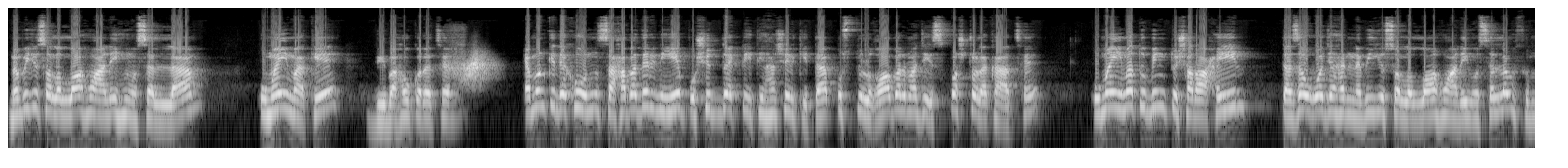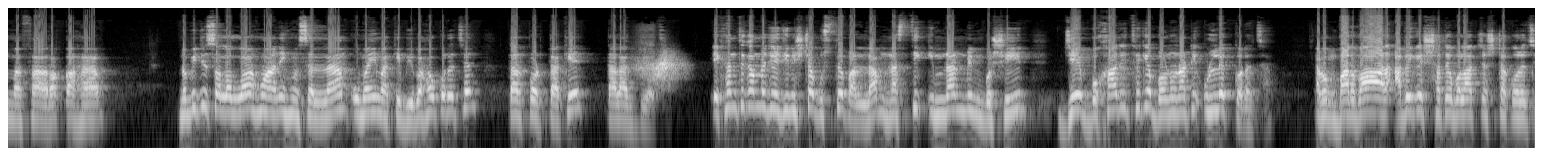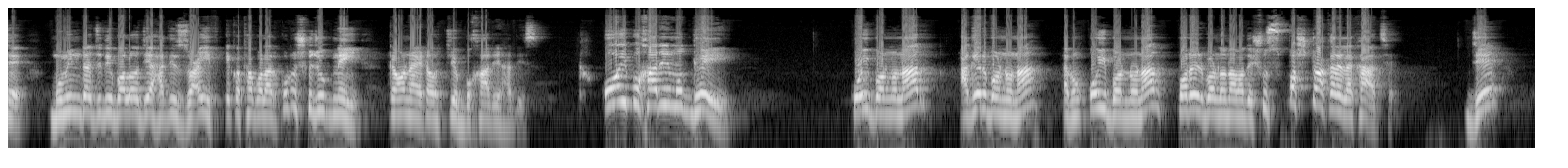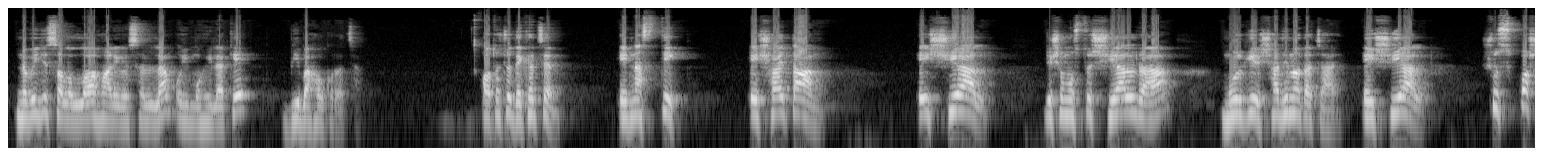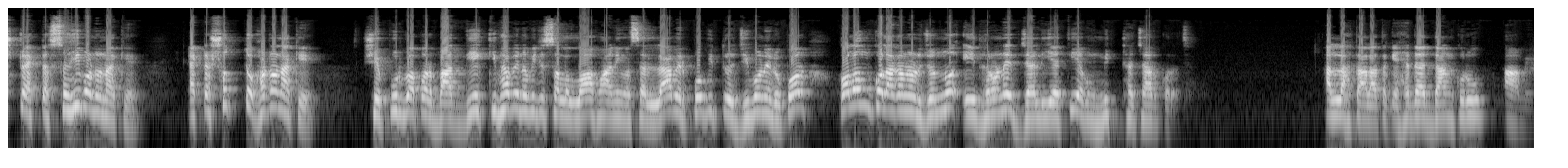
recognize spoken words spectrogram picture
নবীজি সাল্লাহ আলহি ওসাল্লাম উমাইমাকে বিবাহ করেছেন। এমনকি দেখুন, সাহাবাদের নিয়ে প্রসিদ্ধ একটি ইতিহাসের কিতাব, উস্তুল গবার মাঝে স্পষ্ট লেখা আছে, উমাইমাতু বিনতু সারাহিল তাজাওয়াজাহান নবী সাল্লাহ আলী ওসাল্লাম সুম্মা ফারাকাহা। নবীজি সাল্লাহ আলী ওসাল্লাম উমাইমাকে বিবাহ করেছেন, তারপর তাকে তালাক দিয়েছে এখান থেকে আমরা যে জিনিসটা বুঝতে পারলাম, নাস্তিক ইমরান বিন বশির যে বোখারি থেকে বর্ণনাটি উল্লেখ করেছে এবং বারবার আবেগের সাথে বলার চেষ্টা করেছে। মুমিনরা যদি বলো যে হাদিস জয়ীফ এ কথা বলার কোনো সুযোগ নেই, কেননা এটা হচ্ছে বুখারির হাদিস। ওই বুখারির মধ্যেই ওই বর্ণনার আগের বর্ণনা এবং ওই বর্ণনার পরের বর্ণনা আমাদের সুস্পষ্ট আকারে লেখা আছে যে নবীজি সাল আলী সাল্লাম ওই মহিলাকে বিবাহ করেছেন। অথচ দেখেছেন এই নাস্তিক, এই শয়তান, এই শিয়াল, যে সমস্ত শিয়ালরা মুরগির স্বাধীনতা চায়, এই শিয়াল সুস্পষ্ট একটা সহি বর্ণনাকে, একটা সত্য ঘটনাকে সে পূর্বাপর বাদ দিয়ে কীভাবে নবীজি সাল্লাহ আলী ওসাল্লামের পবিত্র জীবনের উপর কলঙ্ক লাগানোর জন্য এই ধরনের জালিয়াতি এবং মিথ্যাচার করেছে। আল্লাহ তালা তাকে হেদায়ত দান করুক আমি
